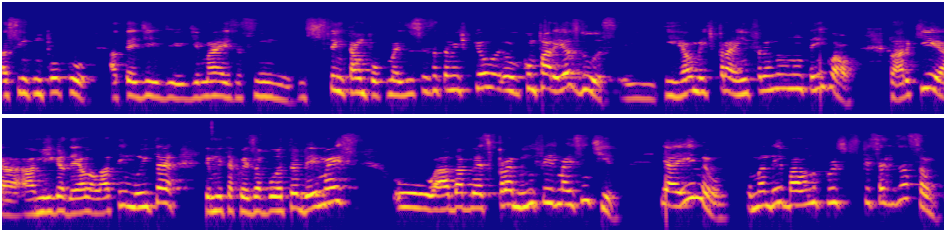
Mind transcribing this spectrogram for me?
assim com um pouco até de, de, de mais assim sustentar um pouco mais isso exatamente porque eu, eu comparei as duas e, e realmente para infra não, não tem igual. Claro que a, a, amiga dela lá tem muita tem muita coisa boa também, mas o a AWS para mim fez mais sentido. E aí, meu, eu mandei bala no curso de especialização.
